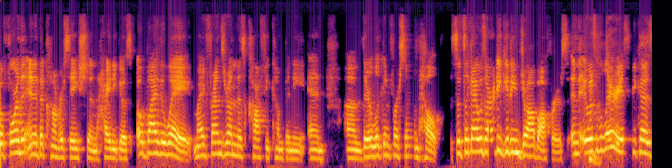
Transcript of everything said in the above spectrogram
before the end of the conversation, Heidi goes, Oh, by the way, my friends run this coffee company and um, they're looking for some help. So it's like I was already getting job offers. And it was hilarious because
